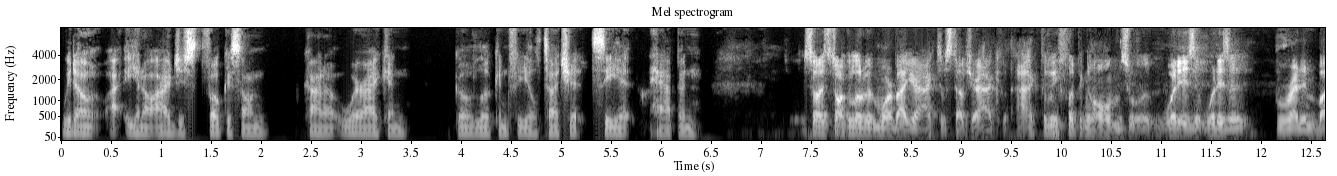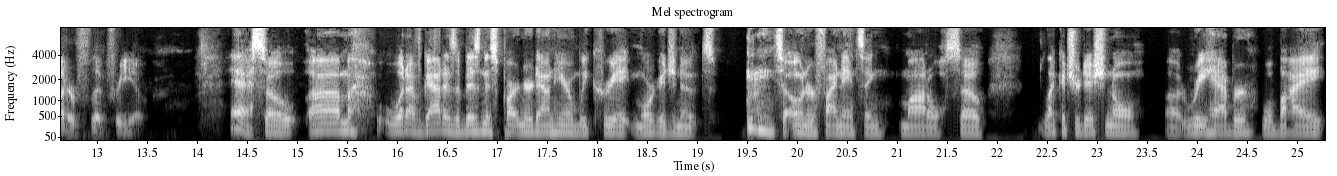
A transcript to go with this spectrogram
we don't I, you know i just focus on kind of where i can go look and feel touch it see it happen. So let's talk a little bit more about your active stuff. You're act- actively flipping homes. What is it what is a bread and butter flip for you? Yeah so um, what i've got is a business partner down here and we create mortgage notes to owner financing model. So like a traditional uh, rehabber will buy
